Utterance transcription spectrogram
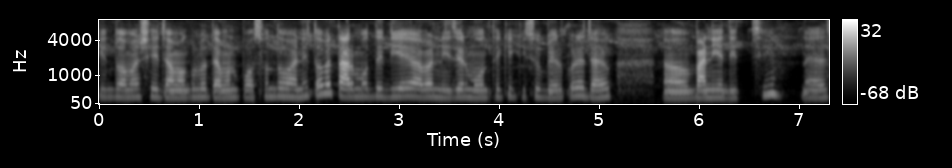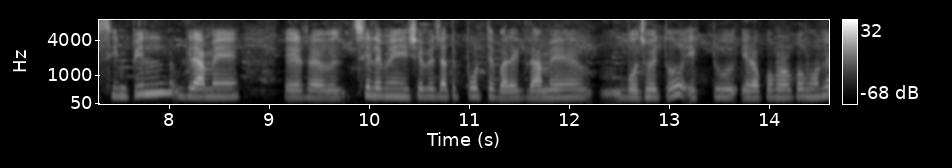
কিন্তু আমার সেই জামাগুলো তেমন পছন্দ হয়নি। তবে তার মধ্যে দিয়ে আবার নিজের মন থেকে কিছু বের করে যাই হোক বানিয়ে দিচ্ছি। সিম্পল গ্রামে এর ছেলে মেয়ে হিসেবে যাতে পড়তে পারে, গ্রামে বোঝোই তো, একটু এরকম ওরকম হলে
